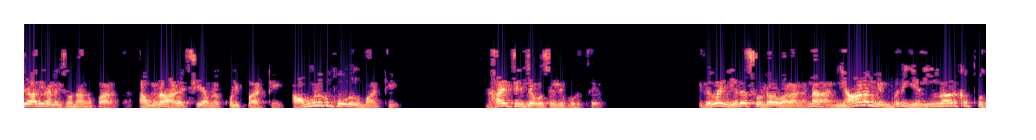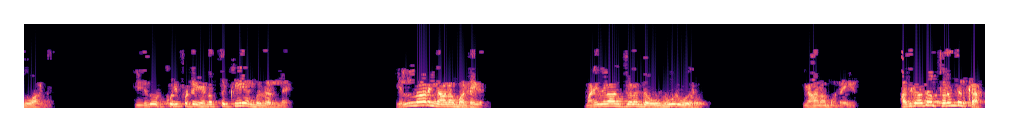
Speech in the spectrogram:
ஜாதி அன்னைக்கு சொன்னாங்க பாருங்க. அவங்க எல்லாம் அழைச்சி அவங்களை குளிப்பாட்டி அவங்களுக்கும் பூணல் மாட்டி காயத்ரி ஜபம் சொல்லி கொடுத்து இதெல்லாம் எதை சொல்ற வராங்கன்னா ஞானம் என்பது எல்லாருக்கும் பொதுவானது. ஏதோ ஒரு குறிப்பிட்ட இனத்துக்கு என்பதல்ல. எல்லாரும் ஞானம் அடைய மனிதனாக பிறந்த ஒவ்வொருவரும் ஞானம் அடைய அதுக்காக தான் பிறந்திருக்காங்க.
